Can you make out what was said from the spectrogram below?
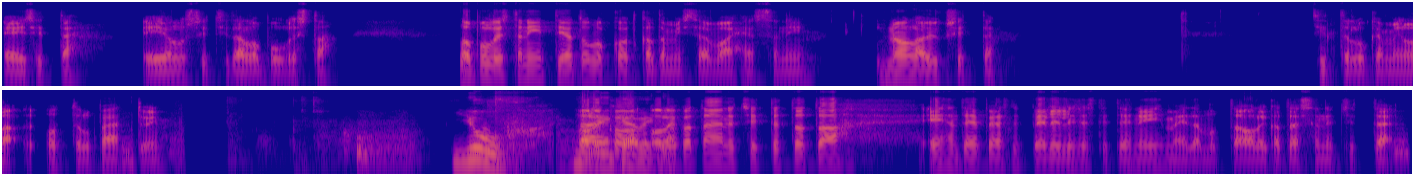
ei sitten, ei ollut sit sitä lopullista, lopullista niittiä tullut Kotkalta missään vaiheessa, niin 0-1 sitten, sitten lukemilla ottelu päättyi. Juu, näin oliko, kävi. oliko tämä nyt sitten, tota, eihän TPS nyt pelillisesti tehnyt ihmeitä, mutta oliko tässä nyt sitten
